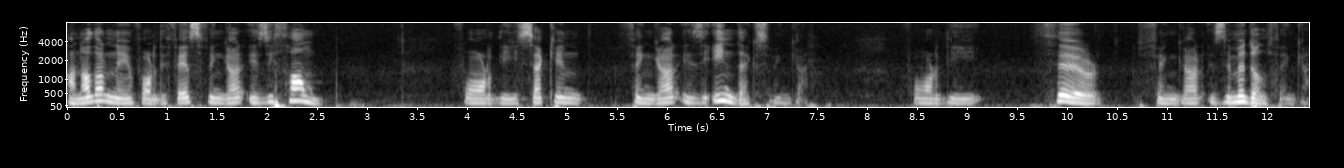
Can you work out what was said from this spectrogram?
another name for the first finger is the thumb. For the second finger is the index finger. For the third finger is the middle finger.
